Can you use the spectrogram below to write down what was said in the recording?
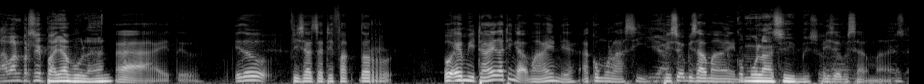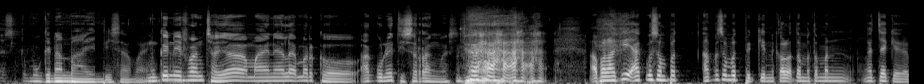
Lawan Persebaya bulan. Ah, itu. Itu bisa jadi faktor OM Hidayat tadi nggak main ya, akumulasi. Iya. Besok bisa main. Akumulasi besok. Besok bisa main. PSS kemungkinan main. Bisa main. Mungkin Irfan Jaya main elek mergo akunnya diserang, Mas. Apalagi aku sempet aku sempet bikin kalau teman-teman ngecek ya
